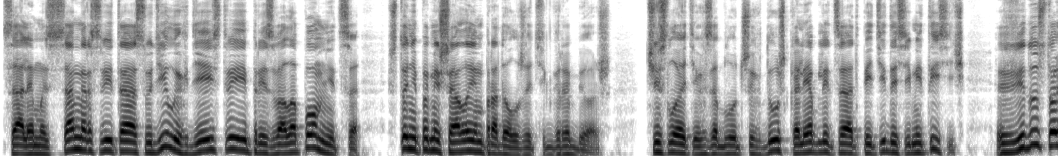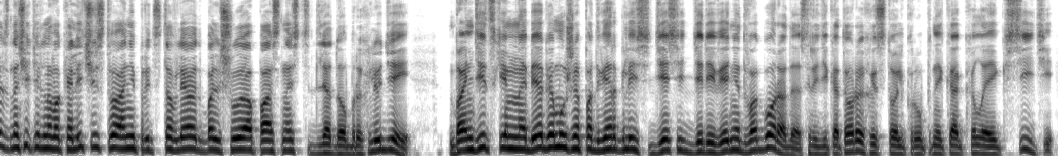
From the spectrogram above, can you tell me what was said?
Салем из Саммерсвита осудил их действия и призвал опомниться, что не помешало им продолжить грабеж. Число этих заблудших душ колеблется от 5 до 7 тысяч. Ввиду столь значительного количества они представляют большую опасность для добрых людей. Бандитским набегам уже подверглись 10 деревень и два города, среди которых и столь крупный, как Лейк-Сити.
